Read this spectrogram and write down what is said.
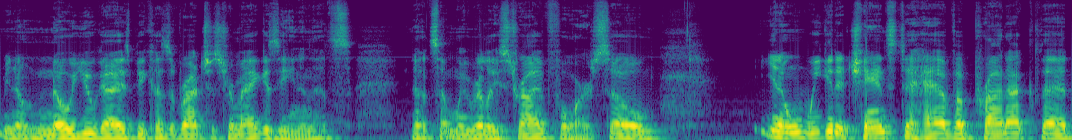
you know know you guys because of Rochester Magazine, and that's you know it's something we really strive for. So, you know, we get a chance to have a product that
